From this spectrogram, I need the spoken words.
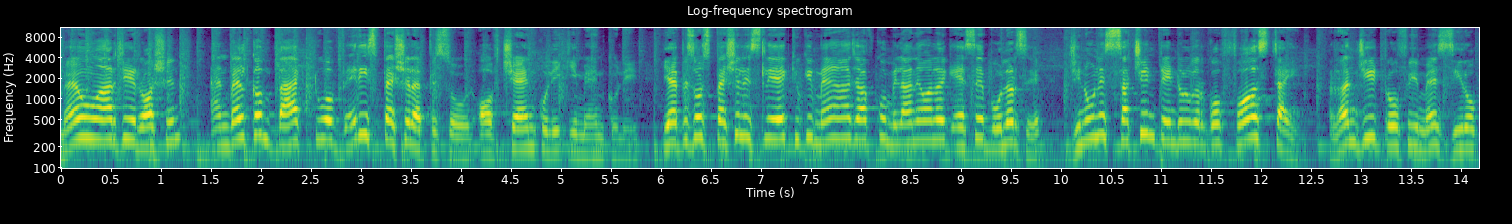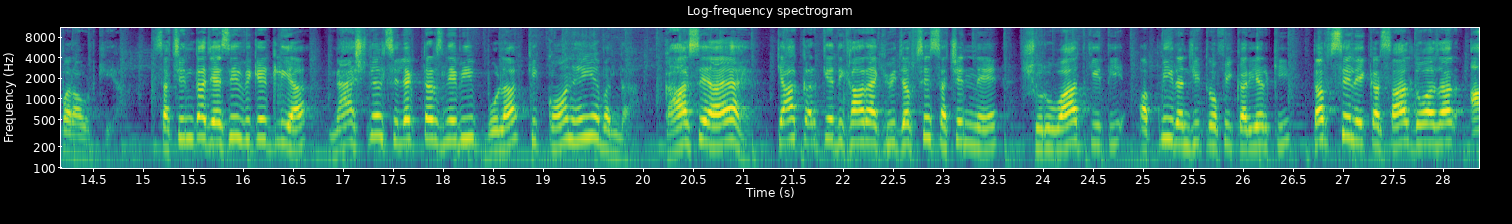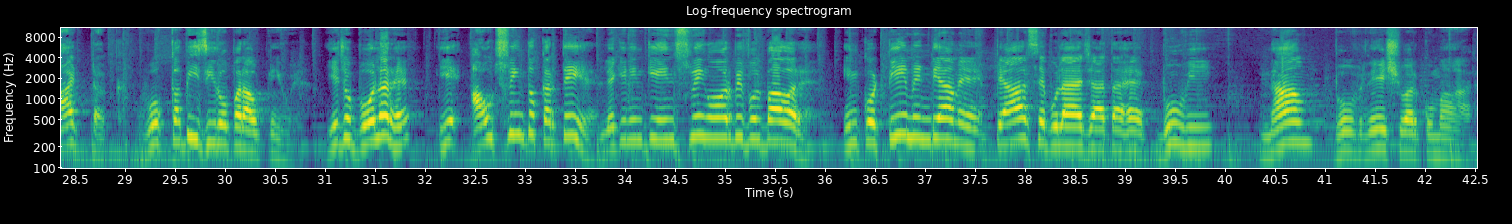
मैं हूँ RJ Roshan and welcome back to a very special episode of Chain Kulii Ki Main Kulii ये एपिसोड स्पेशल इसलिए है क्योंकि मैं आज आपको मिलाने वाला एक ऐसे बॉलर से, जिन्होंने सचिन तेंदुलकर को फ़र्स्ट टाइम रणजी ट्रॉफी में ज़ीरो पर आउट किया। सचिन का जैसे ही विकेट लिया नेशनल सिलेक्टर्स ने भी बोला कि कौन है ये बंदा? कहाँ से आया है? क्या करके दिखा रहा है? क्योंकि जब से सचिन ने शुरुआत की थी अपनी रणजी ट्रॉफी करियर की, तब से लेकर साल 2008 तक वो कभी ज़ीरो पर आउट नहीं हुए। ये जो बॉलर है, ये आउट स्विंग तो करते ही है, लेकिन इनकी इन स्विंग और भी फुल पावर है। इनको टीम इंडिया में प्यार से बुलाया जाता है भूवी, नाम भुवनेश्वर कुमार।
